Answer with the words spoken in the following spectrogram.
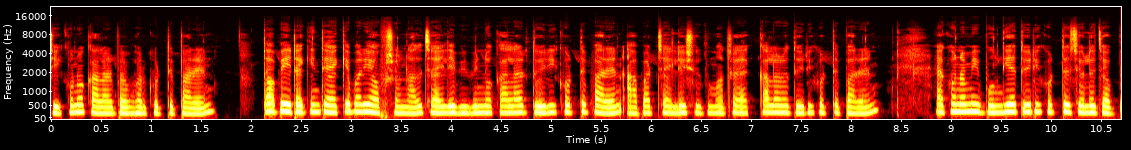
যে কোনো কালার ব্যবহার করতে পারেন। তবে এটা কিন্তু একেবারেই অপশনাল চাইলে বিভিন্ন কালার তৈরি করতে পারেন, আবার চাইলে শুধুমাত্র এক কালারও তৈরি করতে পারেন। এখন আমি বুন্দিয়া তৈরি করতে চলে যাব।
